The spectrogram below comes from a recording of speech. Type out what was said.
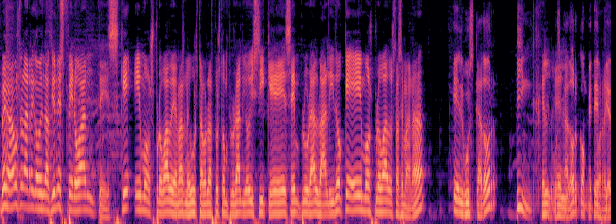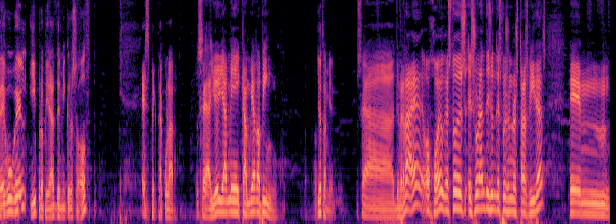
Venga, vamos a las recomendaciones, pero antes, ¿qué hemos probado? Y además me gusta haberlo has puesto en plural y hoy sí que es en plural válido. ¿Qué hemos probado esta semana? El buscador Bing, El- el, buscador el- competencia correcto. de Google y propiedad de Microsoft. Espectacular. O sea, yo ya me he cambiado a Ping. Yo también. O sea, de verdad, ¿eh? Ojo, ¿eh? Que esto es, es un antes y un después en nuestras vidas. Em,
